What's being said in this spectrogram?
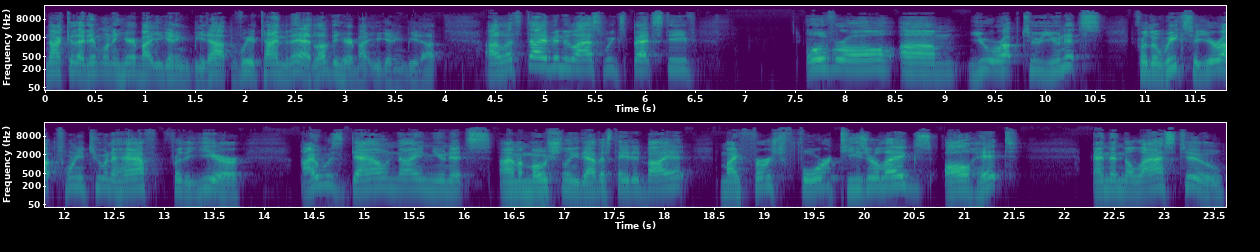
not because I didn't want to hear about you getting beat up. If we have time today, I'd love to hear about you getting beat up. Uh, let's dive into last week's bet, Steve. Overall, um, you were up two units for the week, so you're up 22 and a half for the year. I was down nine units. I'm emotionally devastated by it. My first four teaser legs all hit. And then the last two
